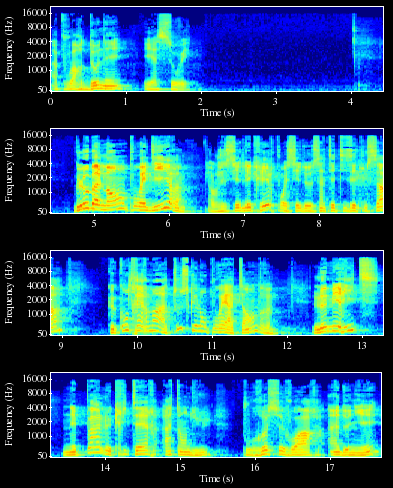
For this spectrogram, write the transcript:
à pouvoir donner et à sauver. Globalement, on pourrait dire, alors j'ai essayé de l'écrire pour essayer de synthétiser tout ça, que contrairement à tout ce que l'on pourrait attendre, le mérite n'est pas le critère attendu pour recevoir un denier,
